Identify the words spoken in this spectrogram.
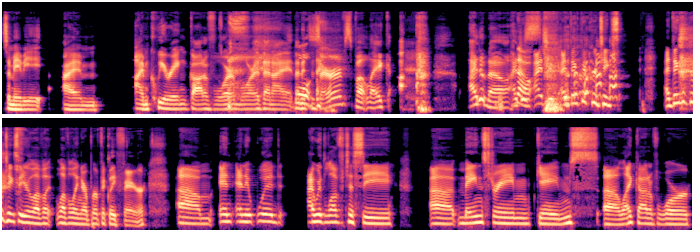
So maybe I'm I'm queering God of War more than I than well, it deserves, but like I, I don't know. I no, just... I think I think the critiques I think the critiques that you're level, leveling are perfectly fair. Um and and it would I would love to see uh mainstream games uh like God of War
